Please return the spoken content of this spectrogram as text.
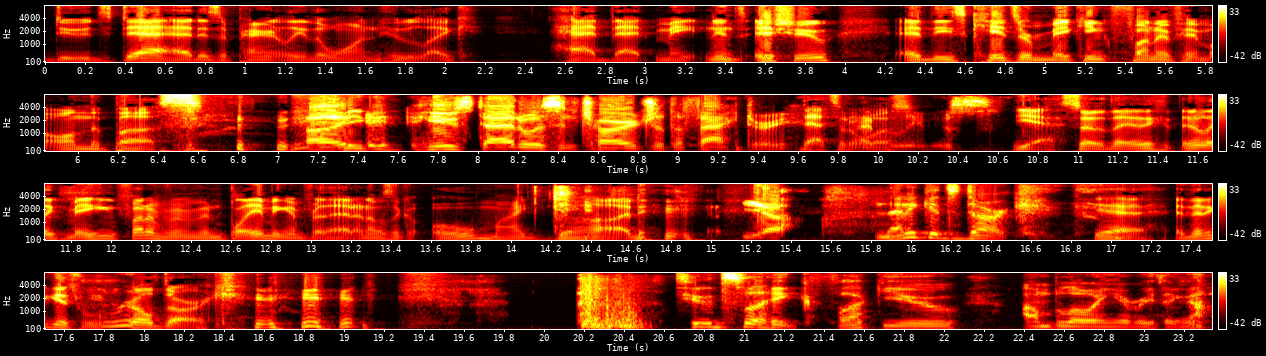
dude's dad is apparently the one who like had that maintenance issue and these kids are making fun of him on the bus. Uh, Bec- his dad was in charge of the factory. That's what it I was. believe is. yeah, so they they're like making fun of him and blaming him for that and I was like, "Oh my god." Yeah. And then it gets dark. yeah, and then it gets real dark. Dude's like, "Fuck you! I'm blowing everything up."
